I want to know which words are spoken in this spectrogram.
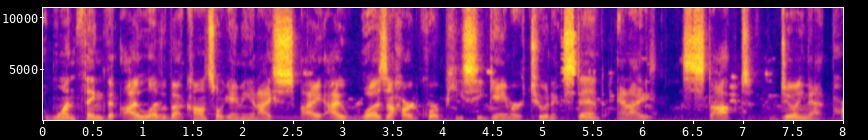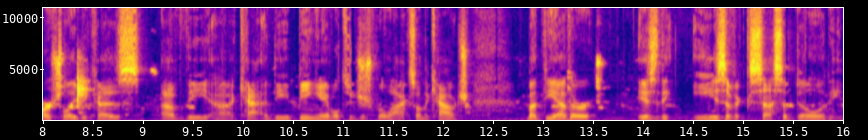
one thing that I love about console gaming, and I, I, I was a hardcore PC gamer to an extent, and I stopped doing that partially because of the uh, the being able to just relax on the couch, but the other is the ease of accessibility.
